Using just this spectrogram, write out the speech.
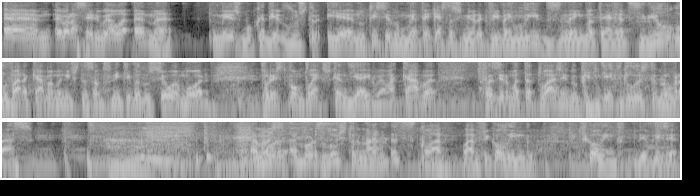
Ahm, agora a sério, ela ama mesmo o candeeiro de lustre. E a notícia do momento é que esta senhora, que vive em Leeds, na Inglaterra, decidiu levar a cabo a manifestação definitiva do seu amor por este complexo candeeiro. Ela acaba de fazer uma tatuagem do candeeiro de lustre no braço. Amor, amor de lustre, não é? claro, claro, ficou lindo. Ficou lindo, devo dizer.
